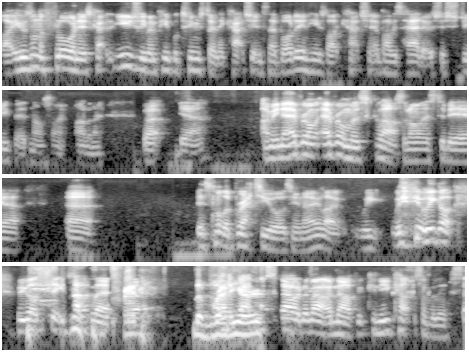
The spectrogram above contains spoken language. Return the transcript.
Like he was on the floor and he was ca- usually when people tombstone they catch it into their body and he was like catching it above his head. It was just stupid and I was like I don't know, but yeah, I mean everyone everyone was class. And I don't want this to be a uh, it's not the Brett yours, you know. Like we, we, we got we got six players. The breadiers. Shouting them out enough. Can you cut some of this?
